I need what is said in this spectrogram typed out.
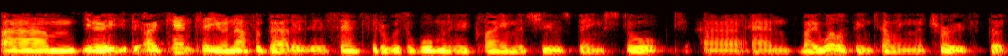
um, you know, I can't tell you enough about it in the sense that it was a woman who claimed that she was being stalked uh, and may well have been telling the truth, but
